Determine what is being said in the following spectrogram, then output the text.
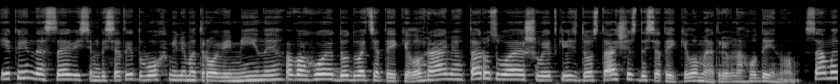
який несе 82-мм міни вагою до 20 кілограмів та розвиває швидкість до 160 кілометрів на годину. Саме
